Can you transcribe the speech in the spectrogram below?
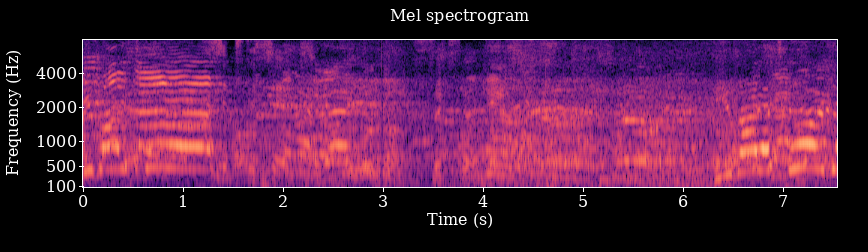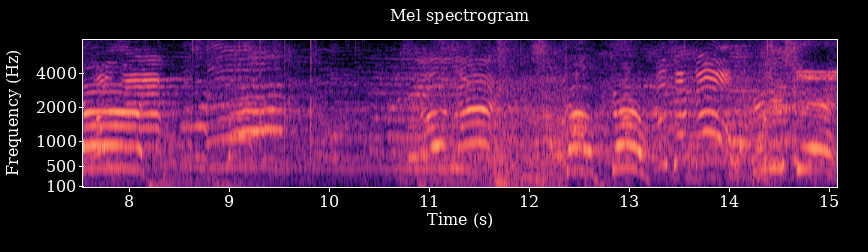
You closer! Six to six. Six six. Yeah. You got a score, Zach! Go, Zach! Go, go! Go, Zach, go! Finish it!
